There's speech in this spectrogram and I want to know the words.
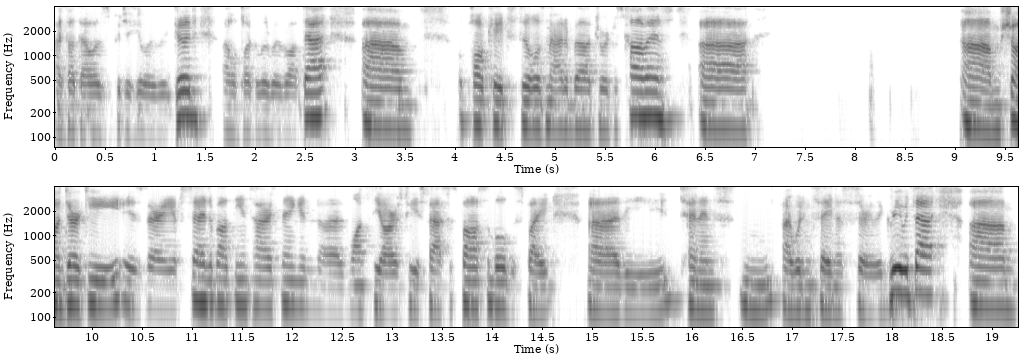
I thought that was particularly good. I will talk a little bit about that. Um, Paul Kate still is mad about George's comments. Um, Sean Durkee is very upset about the entire thing and uh, wants the RFP as fast as possible, despite uh, the tenants. I wouldn't say necessarily agree with that. Um,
